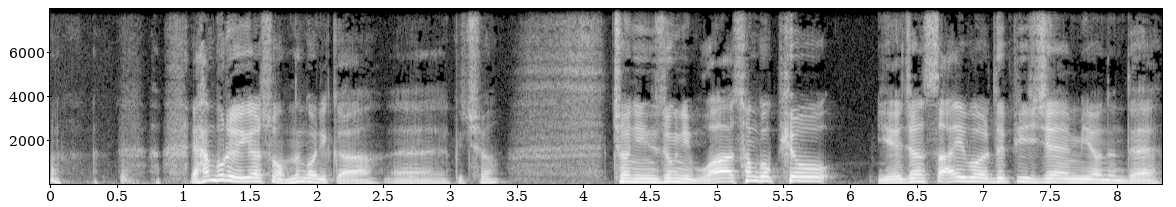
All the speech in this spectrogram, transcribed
함부로 얘기할 수 없는 거니까. 예, 그쵸. 전인숙님, 와, 선곡표 예전 싸이월드 BGM이었는데,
